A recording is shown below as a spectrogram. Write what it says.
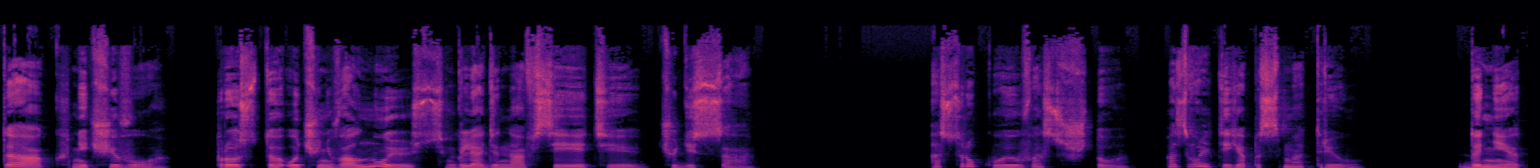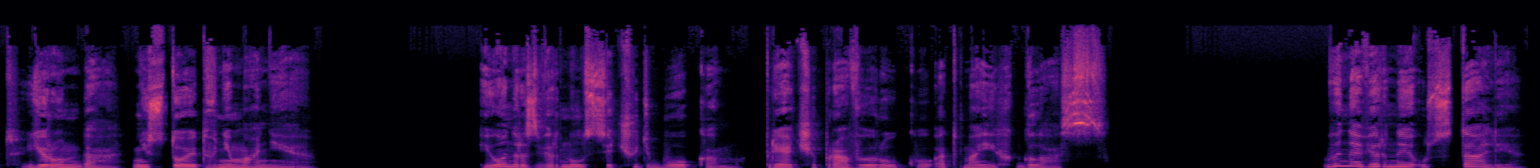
«Так, ничего. Просто очень волнуюсь, глядя на все эти чудеса». «А с рукой у вас что? Позвольте я посмотрю». «Да нет, ерунда, не стоит внимания». И он развернулся чуть боком, пряча правую руку от моих глаз. «Вы, наверное, устали.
